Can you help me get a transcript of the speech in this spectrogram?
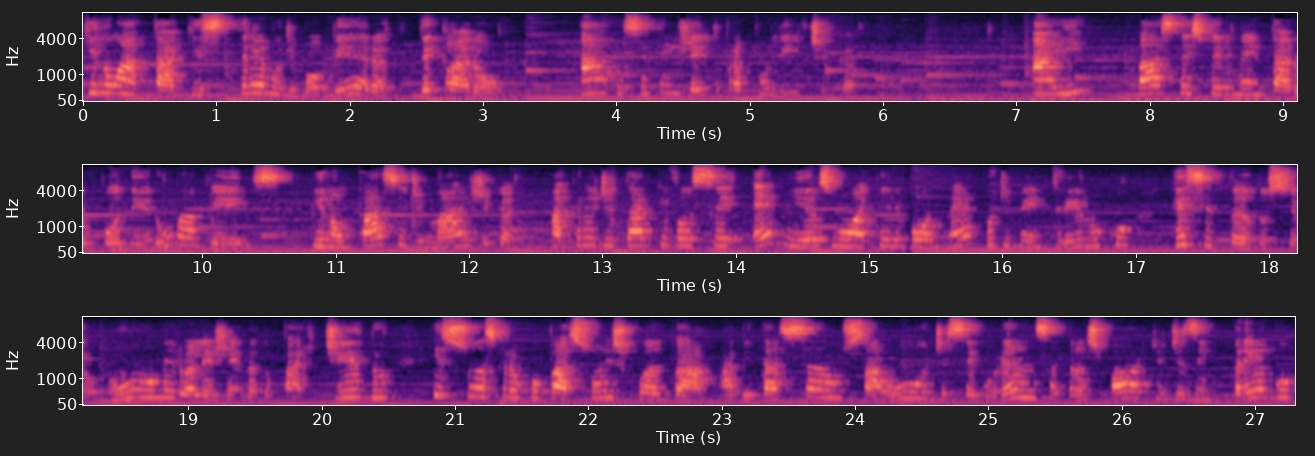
que, num ataque extremo de bobeira, declarou: Ah, você tem jeito para política. Aí Basta experimentar o poder uma vez e, num passe de mágica, acreditar que você é mesmo aquele boneco de ventríloco recitando seu número, a legenda do partido e suas preocupações quanto à habitação, saúde, segurança, transporte, desemprego,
